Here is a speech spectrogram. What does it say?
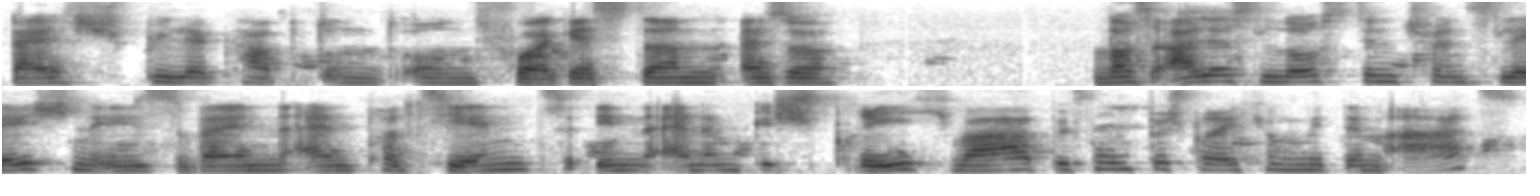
Beispiele gehabt und, und vorgestern. Also was alles lost in translation ist, wenn ein Patient in einem Gespräch war, Befundbesprechung mit dem Arzt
